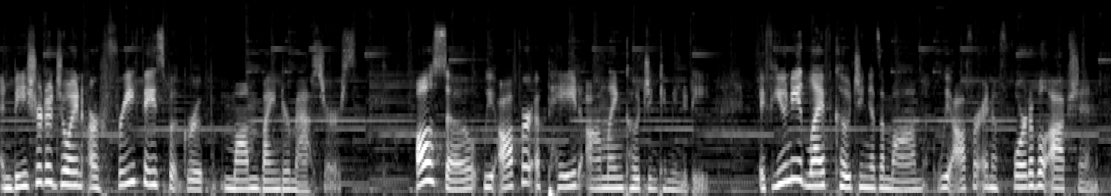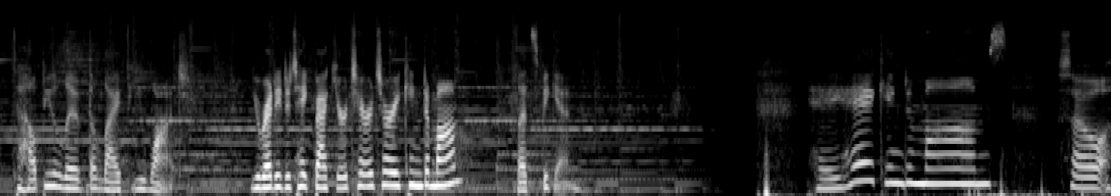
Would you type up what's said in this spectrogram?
And be sure to join our free Facebook group, Mom Binder Masters. Also, we offer a paid online coaching community. If you need life coaching as a mom, we offer an affordable option to help you live the life you want. You ready to take back your territory, Kingdom Mom? Let's begin. Hey, hey, Kingdom Moms. So,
